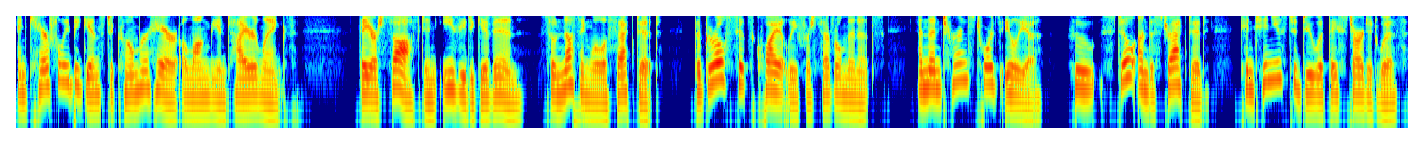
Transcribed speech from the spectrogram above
and carefully begins to comb her hair along the entire length. They are soft and easy to give in, so nothing will affect it. The girl sits quietly for several minutes and then turns towards Ilya, who, still undistracted, continues to do what they started with.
